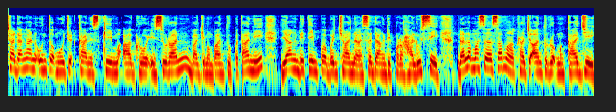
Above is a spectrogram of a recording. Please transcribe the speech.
Cadangan untuk mewujudkan skim agroinsuran bagi membantu petani yang ditimpa bencana sedang diperhalusi. Dalam masa sama, kerajaan turut mengkaji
